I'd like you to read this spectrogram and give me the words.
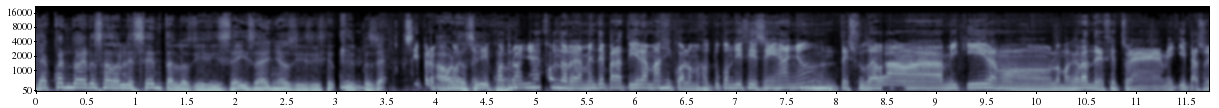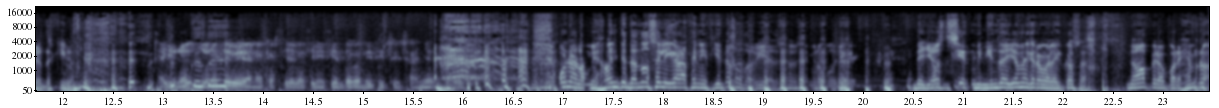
ya cuando eres adolescente, a los 16 años, 17, pues ya. Sí, pero es ahora sí. tenías ¿no? cuatro años es cuando realmente para ti era mágico. A lo mejor tú con 16 años te sudaba Mickey, vamos, lo más grande, decías tú, eh, Mickey pasó yo tres kilos. Yo no, yo no te veo en el Castillo de la Cenicienta con 16 años. bueno, a lo mejor intentándose ligar a Cenicienta todavía, eso sí me lo podría creer. De yo, si- viniendo de yo me creo que hay cosas. No, pero por ejemplo,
